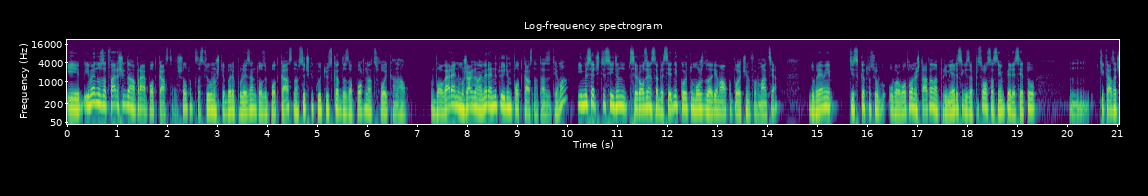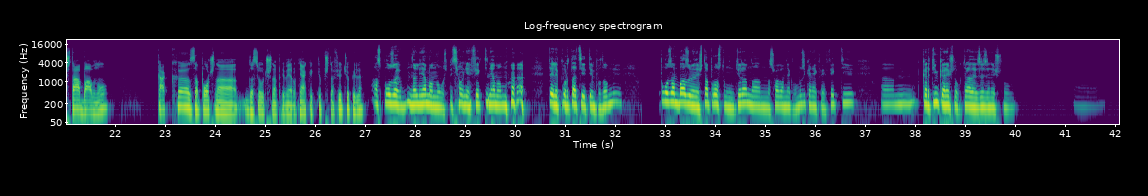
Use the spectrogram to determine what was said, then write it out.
И именно затова реших да направя подкаста, защото със сигурност ще бъде полезен този подкаст на всички, които искат да започнат свой канал. В България не можах да намеря нито един подкаст на тази тема и мисля, че ти си един сериозен събеседник, който може да даде малко повече информация. Добре ми, ти като си об- обработвал нещата на примери, си ги записвал с M50-то, м, ти каза, че става бавно. Как а, започна да се учиш, например, от някакви клипчета в YouTube или? аз ползвах, нали нямам много специални ефекти, нямам телепортация и тем подобни. Ползвам базови неща, просто монтирам, на, наслагвам някаква музика, някакви ефекти, ам, картинка нещо, ако трябва да излезе нещо а,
